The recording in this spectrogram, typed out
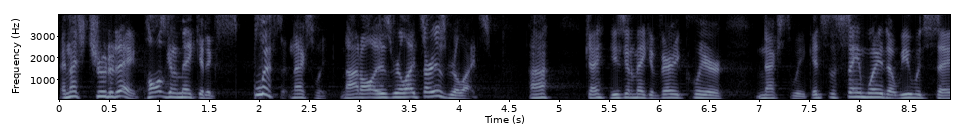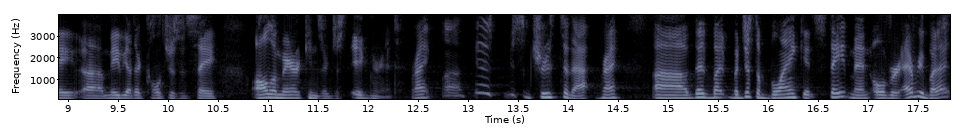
And that's true today. Paul's going to make it explicit next week. Not all Israelites are Israelites. Huh? Okay, he's going to make it very clear next week. It's the same way that we would say, uh, maybe other cultures would say, all Americans are just ignorant, right? yeah, there's some truth to that, right? Uh, but but just a blanket statement over everybody,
